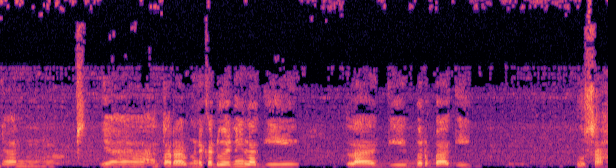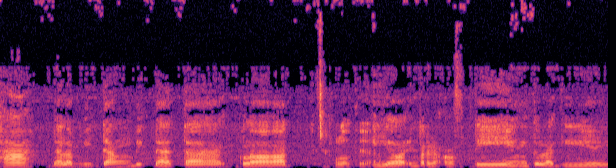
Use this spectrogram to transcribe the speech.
Dan ya antara mereka dua ini lagi lagi berbagi usaha dalam bidang big data, cloud, Cloud ya. iya Internet of Things itu lagi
